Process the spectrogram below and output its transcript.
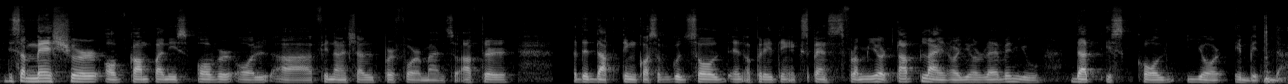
It is a measure of companies' overall uh, financial performance. So after deducting cost of goods sold and operating expenses from your top line or your revenue, that is called your EBITDA.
